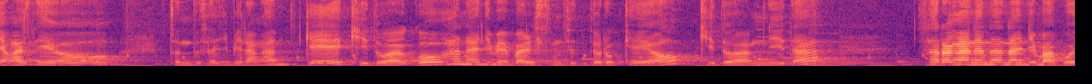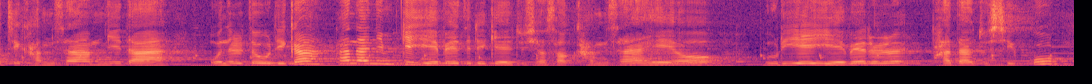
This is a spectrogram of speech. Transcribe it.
안녕하세요. 전도사님이랑 함께 기도하고 하나님의 말씀 듣도록 해요. 기도합니다. 사랑하는 하나님 아버지 감사합니다. 오늘도 우리가 하나님께 예배드리게 해주셔서 감사해요. 우리의 예배를 받아주시고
